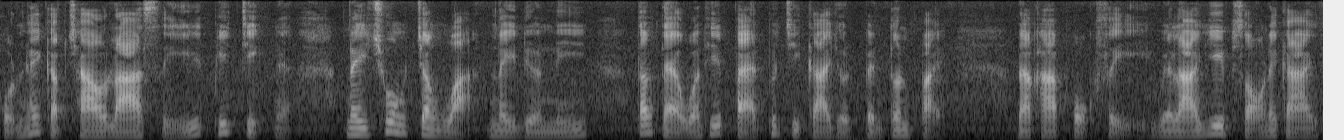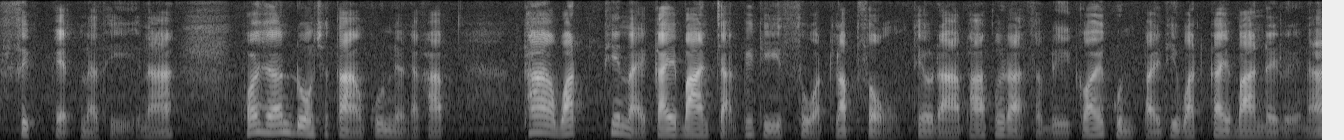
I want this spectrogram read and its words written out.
ผลให้กับชาวราศีพิจิกเนี่ยในช่วงจังหวะในเดือนนี้ ตั้งแต่วันที่ 8 พฤศจิกายนเป็นต้นไปนะครับ64 เวลา 22นาฬิกา11 นาทีนะ เพราะฉะนั้นดวงชะตาของคุณเนี่ยนะครับถ้าวัดที่ไหนใกล้บ้านจัดพิธีสวดรับส่ง เทวดาพระพฤหัสบดีก็ให้คุณไปที่วัดใกล้บ้านได้เลยนะ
